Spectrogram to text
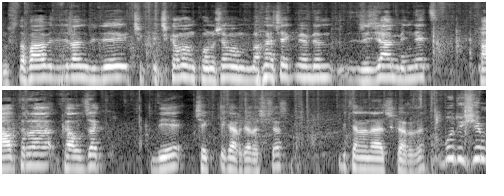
Mustafa abi dedi ben videoya çık çıkamam konuşamam bana çekmiyorum ben rica minnet hatıra kalacak diye çektik arkadaşlar. Bir tane daha çıkardı. Bu dişim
